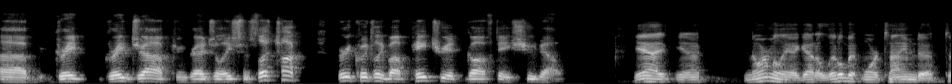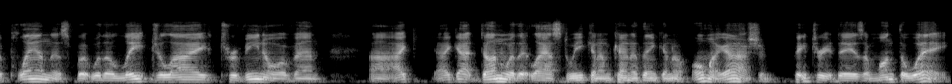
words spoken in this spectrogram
Uh, great, great job! Congratulations. Let's talk very quickly about Patriot Golf Day Shootout. Yeah, you know, normally I got a little bit more time to to plan this, but with a late July Trevino event, uh, I I got done with it last week, and I'm kind of thinking, oh my gosh, Patriot Day is a month away.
